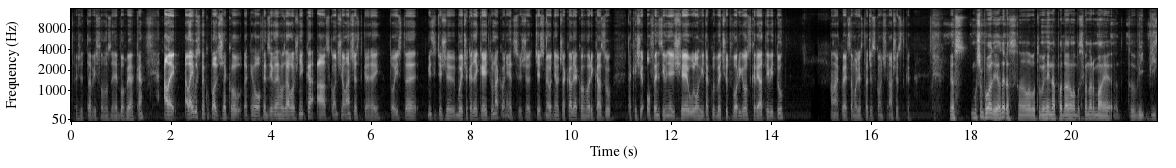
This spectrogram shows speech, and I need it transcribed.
takže tá výslovnosť nie je bohviaká. Ale Leivu sme kupovali tiež ako takého ofenzívneho záložníka a skončil na šestke, hej. To isté, myslíte, že bude čakať aj Kejtu nakoniec? Že tiež sme od neho čakali, ako hovorí Kazu, také, že ofenzívnejšie úlohy, takú väčšiu tvorivosť, kreativitu. Nakoniec sa môže stať, že skončí na šestke. Ja môžem povedať ja teraz, lebo to mi hneď napadá, lebo si ma normálne to vy, vy,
